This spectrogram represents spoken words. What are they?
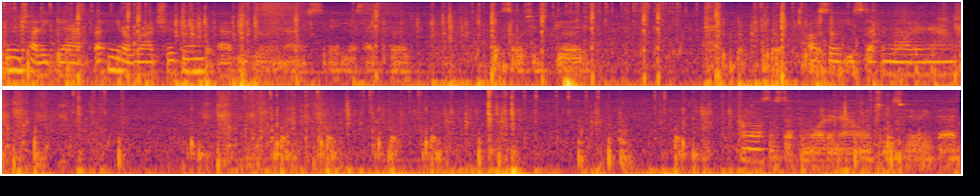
gonna try to gap. If I can get a rod trick in, that would be really nice. Yeah, yes, I could. So, which is good. Also, he's stuck in water now. I'm also stuck in water now, which is very bad.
